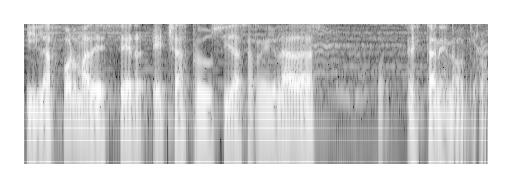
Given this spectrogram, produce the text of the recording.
y la forma de ser hechas, producidas, arregladas, están en otro.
